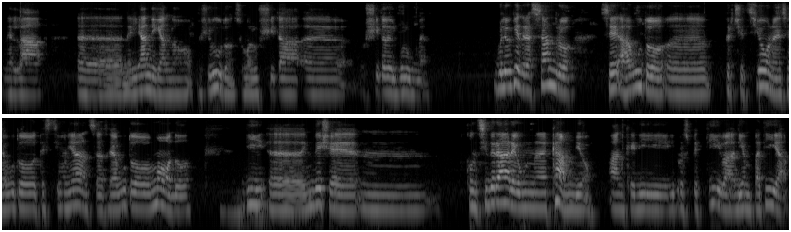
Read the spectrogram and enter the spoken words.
nella, eh, negli anni che hanno preceduto insomma, l'uscita, eh, l'uscita del volume. Volevo chiedere a Sandro se ha avuto eh, percezione, se ha avuto testimonianza, se ha avuto modo di eh, invece mh, considerare un cambio anche di, di, prospettiva, di empatia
